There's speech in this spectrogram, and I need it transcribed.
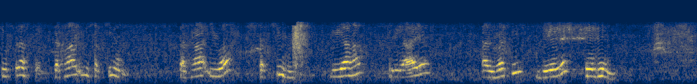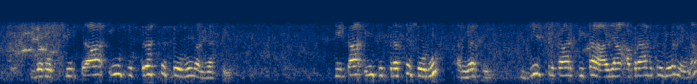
पुत्र तथा यु सख्यु, तथा इव सख्यु प्रिया प्रियाय अर्भसी देव शोभुम देखो, पिता इन पुत्र शोभुम अर्भसी पिता इन पुत्र शोभुम अर्भसी जिस प्रकार पिता या अपराध को जोड़ लेना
